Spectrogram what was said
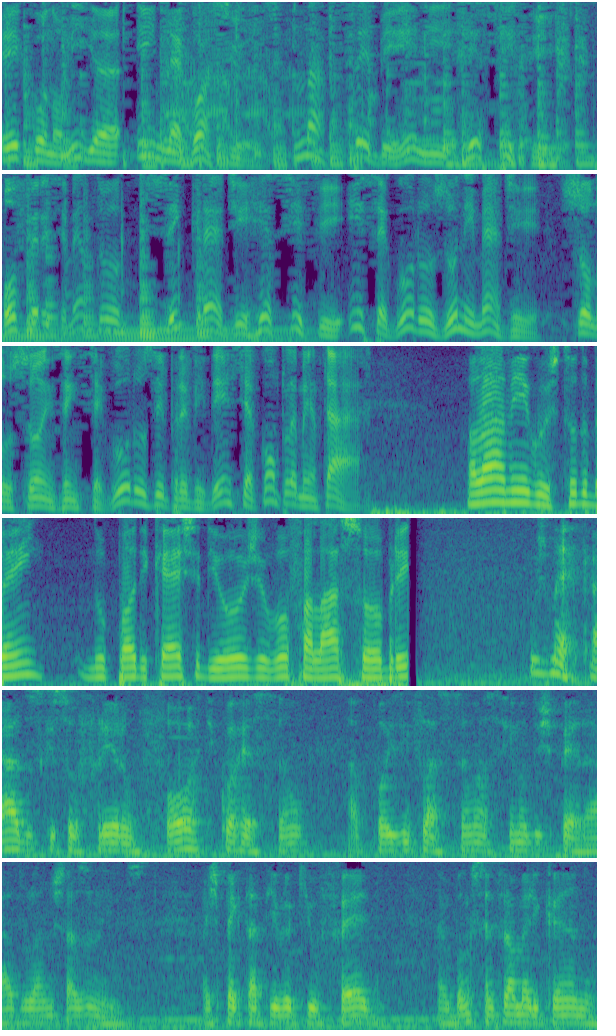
Economia e Negócios, na CBN Recife. Oferecimento Cicred Recife e Seguros Unimed. Soluções em seguros e previdência complementar. Olá, amigos, tudo bem? No podcast de hoje eu vou falar sobre os mercados que sofreram forte correção após inflação acima do esperado lá nos Estados Unidos. A expectativa é que o Fed, né, o Banco Central Americano,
